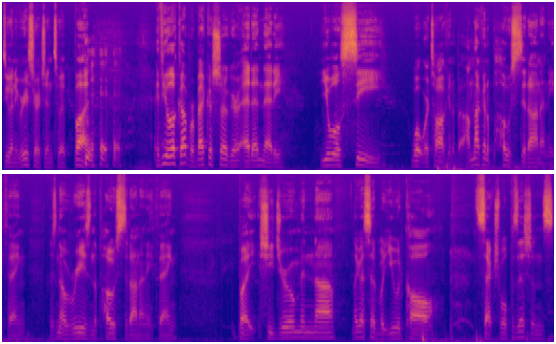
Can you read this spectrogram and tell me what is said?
do any research into it. But if you look up Rebecca Sugar, Ed and Nettie, you will see what we're talking about. I'm not going to post it on anything. There's no reason to post it on anything. But she drew them in, uh, like I said, what you would call sexual positions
